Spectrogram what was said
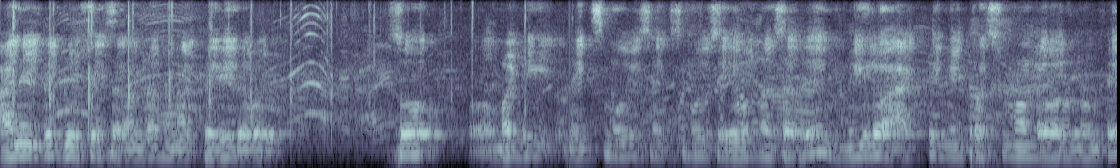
ఆయన ఇంట్రడ్యూస్ చేశారు అందరూ నాకు తెలియదు ఎవరు. సో మళ్ళీ నెక్స్ట్ మూవీస్ నెక్స్ట్ మూవీస్ ఏమన్నా సరే మీలో యాక్టింగ్ ఇంట్రెస్ట్ ఉన్న వాళ్ళు ఎవరైనా ఉంటే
